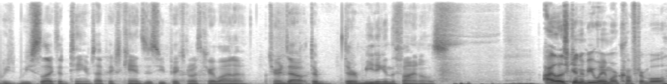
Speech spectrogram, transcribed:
we we selected teams. I picked Kansas. You picked North Carolina. Turns out they're they're meeting in the finals. Isla's gonna be way more comfortable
